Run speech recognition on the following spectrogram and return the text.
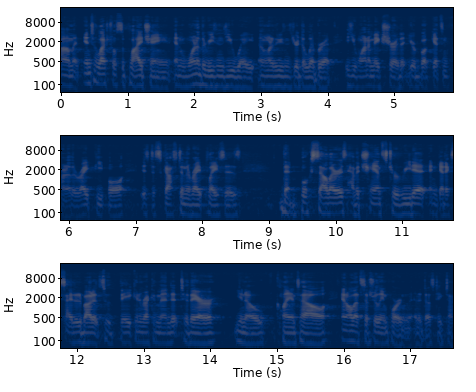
um, an intellectual supply chain, and one of the reasons you wait and one of the reasons you're deliberate is you want to make sure that your book gets in front of the right people, is discussed in the right places, that booksellers have a chance to read it and get excited about it so they can recommend it to their you know, clientele, and all that stuff's really important, and it does take time.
